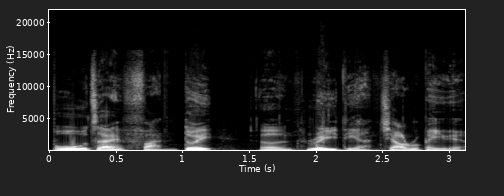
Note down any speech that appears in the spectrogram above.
不再反对呃瑞典加入北约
